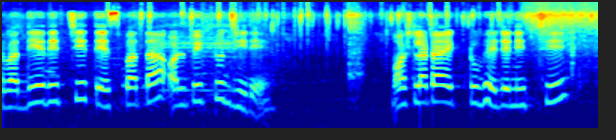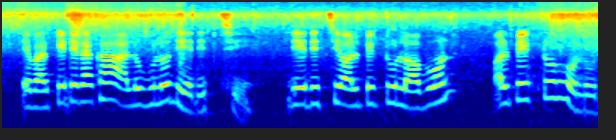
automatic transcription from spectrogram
এবার দিয়ে দিচ্ছি তেজপাতা, অল্প একটু জিরে। মশলাটা একটু ভেজে নিচ্ছি, এবার কেটে রাখা আলুগুলো দিয়ে দিচ্ছি। দিয়ে দিচ্ছি অল্প একটু লবণ অল্প একটু হলুদ।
